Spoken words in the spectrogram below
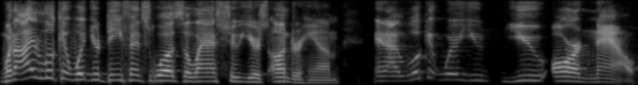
When I look at what your defense was the last two years under him, and I look at where you you are now,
